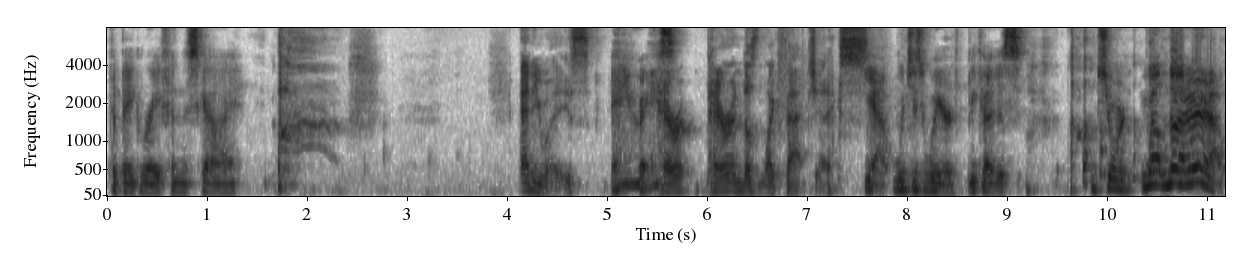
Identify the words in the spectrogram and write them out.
the big Rafe in the sky. Anyways, Anyways. Per- Perrin doesn't like fat chicks. Yeah, which is weird because Jordan. Well, no, no, no, no.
